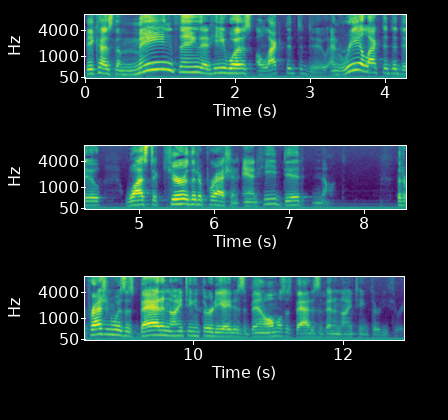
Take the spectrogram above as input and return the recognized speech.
Because the main thing that he was elected to do and re elected to do was to cure the Depression, and he did not. The Depression was as bad in 1938 as it had been, almost as bad as it had been in 1933.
